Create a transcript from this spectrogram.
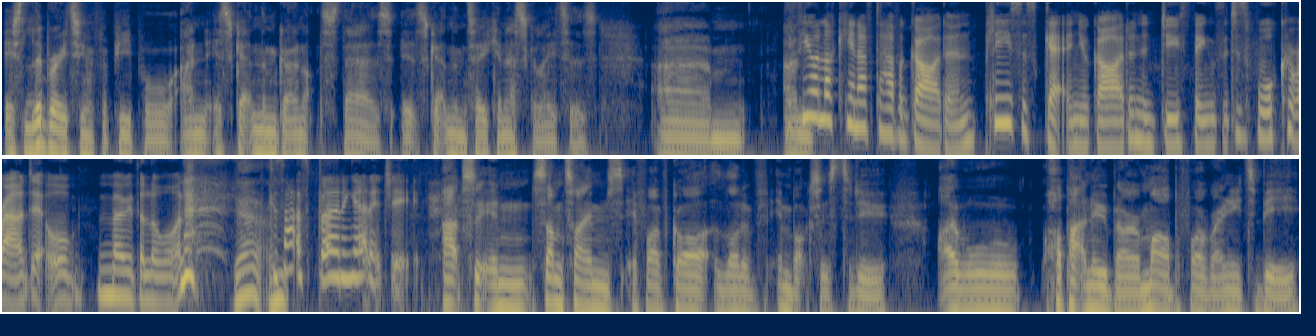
it's liberating for people and it's getting them going up the stairs it's getting them taking escalators um If you're lucky enough to have a garden, please just get in your garden and do things and just walk around it or mow the lawn. Yeah, Because that's burning energy. Absolutely. And sometimes if I've got a lot of inboxes to do, I will hop out an Uber a mile before where I need to be.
